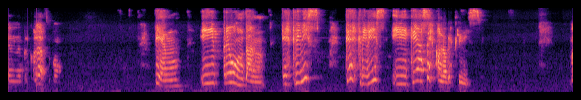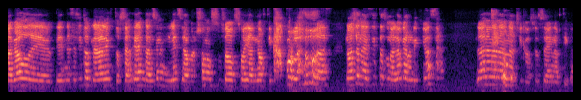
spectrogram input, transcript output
en, el preescolar, supongo. Bien, y preguntan, ¿escribís? ¿Qué escribís y qué haces con lo que escribís? Me acabo de, necesito aclarar esto, o sea, eran canciones de iglesia, pero yo no yo soy agnóstica, por las dudas. No vayan a decir, esta es una loca religiosa. No, no, no, no, no, chicos, yo soy agnóstica.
